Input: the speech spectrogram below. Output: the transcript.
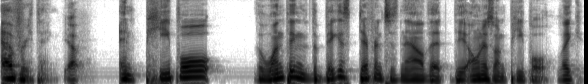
Everything. Yep. And people, the one thing, the biggest difference is now that the onus on people. Like,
